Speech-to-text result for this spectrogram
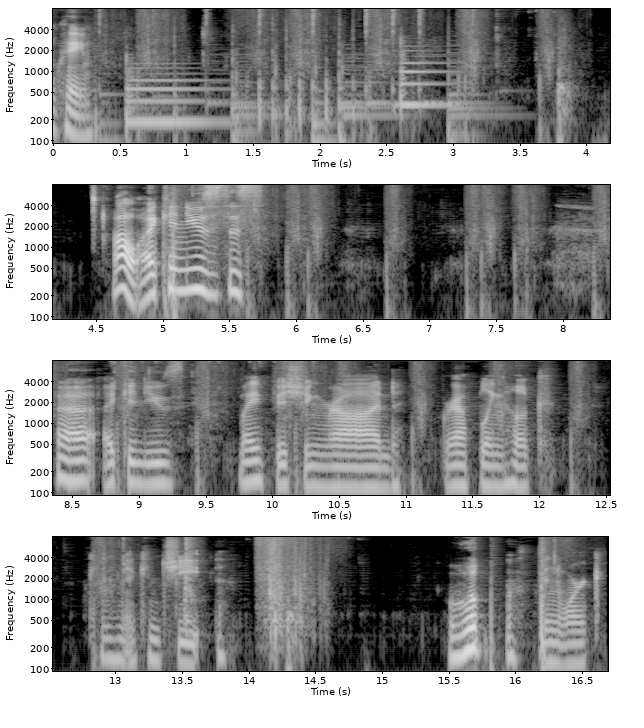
Okay. Oh, I can use this. I can use my fishing rod, grappling hook. Can I can cheat? Whoop! Didn't work.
